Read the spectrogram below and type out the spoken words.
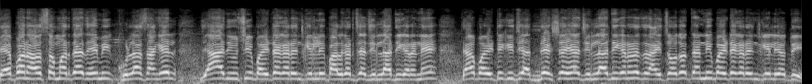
ते पण असमर्थ आहेत हे मी खुला सांगेल. ज्या दिवशी बैठक अरेंज केली पालघरच्या जिल्हाधिकाऱ्याने त्या बैठकीचे अध्यक्ष ह्या जिल्हाधिकाऱ्यानेच राहायचं होतं त्यांनी बैठक अरेंज केली होती.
